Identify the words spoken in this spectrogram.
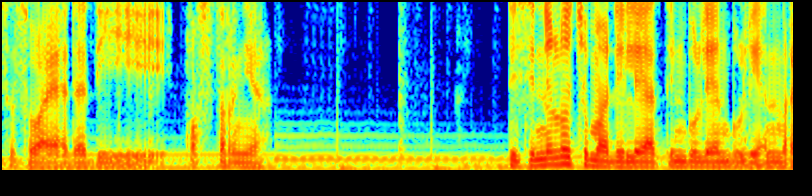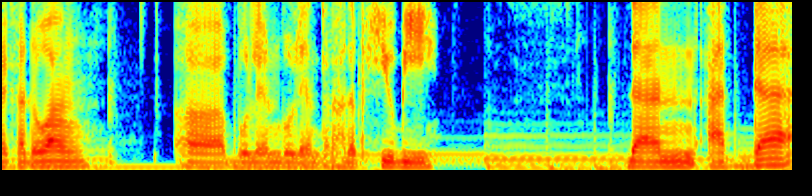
sesuai ada di posternya di sini lo cuma diliatin bulian-bulian mereka doang uh, bulian-bulian terhadap Hubie. Dan ada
